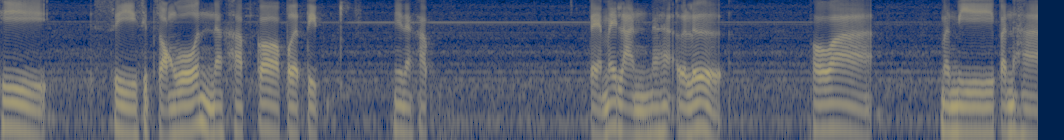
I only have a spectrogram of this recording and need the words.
ที่ 42 โวลต์นะครับ ก็เปิดติดนี่นะครับ แต่ไม่รันนะฮะเออร์เลอร์เพราะว่า มันมีปัญหา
